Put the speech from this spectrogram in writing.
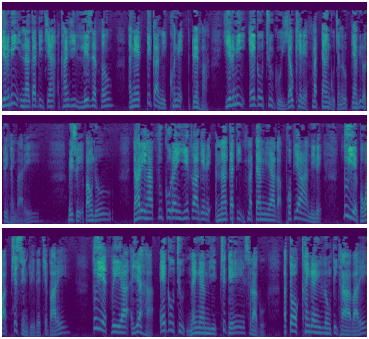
ယေရမိအနာဂတိကျမ်းအခန်းကြီး53အငယ်1ကနေ9အတွင်းမှာယေရမိအေဂုတ်ထုကိုရောက်ခဲ့တဲ့မှတ်တမ်းကိုကျွန်တော်တို့ပြန်ပြီးတော့တွေ့နိုင်ပါတယ်မိတ်ဆွေအပေါင်းတို့ဒါတွေဟာသူကိုယ်တိုင်ရေးသားခဲ့တဲ့အနာဂတ်မှတ်တမ်းများကဖော်ပြနေတဲ့သူ့ရဲ့ဘဝဖြစ်စဉ်တွေပဲဖြစ်ပါတယ် သူ့ရဲ့သေရာအရက်ဟာအေဂုတ်ထုနိုင်ငံမြေဖြစ်တယ်ဆိုတာကိုအတော်ခိုင်ခိုင်လုံသိထားရပါတယ်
